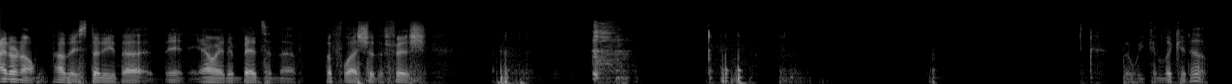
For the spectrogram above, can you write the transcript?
I don't know how they study that, how it embeds in the, the flesh of the fish. but we can look it up.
